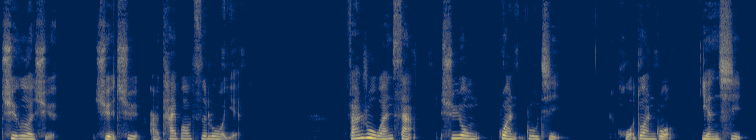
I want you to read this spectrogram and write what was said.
去恶血，血去而胎胞自落也。凡入丸散，须用灌入剂，火断过，盐细，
